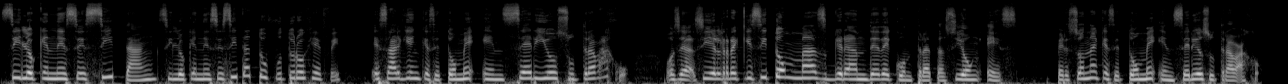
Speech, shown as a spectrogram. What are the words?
si lo que necesitan, si lo que necesita tu futuro jefe es alguien que se tome en serio su trabajo? O sea, si el requisito más grande de contratación es persona que se tome en serio su trabajo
